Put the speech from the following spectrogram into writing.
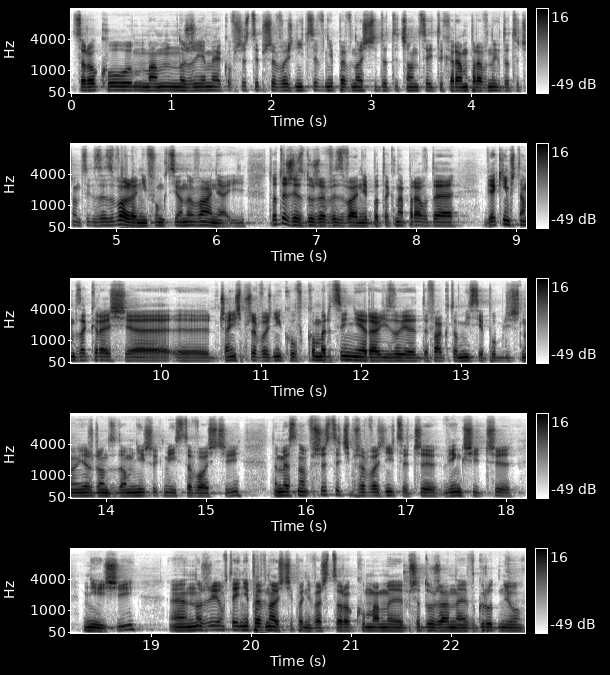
co roku mam, no, żyjemy jako wszyscy przewoźnicy w niepewności dotyczącej tych ram prawnych, dotyczących zezwoleń i funkcjonowania. I to też jest duże wyzwanie, bo tak naprawdę w jakimś tam zakresie część przewoźników komercyjnie realizuje de facto misję publiczną, jeżdżąc do mniejszych miejscowości. Natomiast no, wszyscy ci przewoźnicy, czy więksi, czy mniejsi, no, żyją w tej niepewności, ponieważ co roku mamy przedłużane w grudniu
